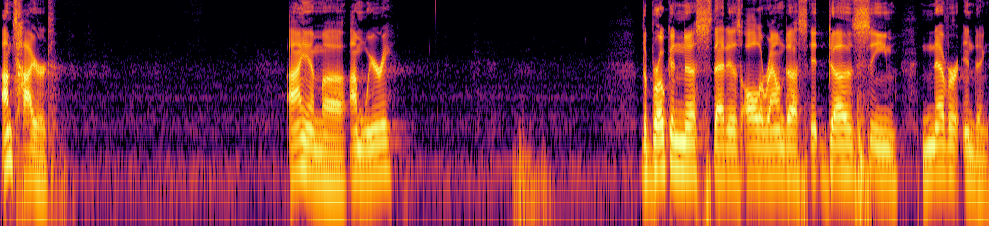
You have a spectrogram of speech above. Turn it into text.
I'm tired. I am uh, I'm weary. The brokenness that is all around us, it does seem never ending.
